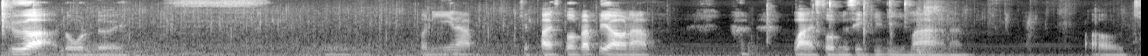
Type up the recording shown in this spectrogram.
เชื่อโดนเลย ตัวนี้นะครับ เก็บไปสโตนแป๊บเดียวนะครับวายโซนเป็นสิ่งที่ดีมากนะโอเค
